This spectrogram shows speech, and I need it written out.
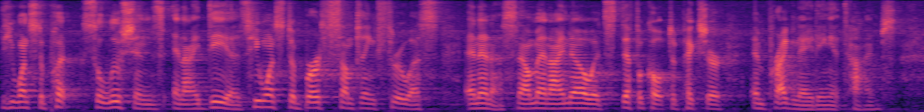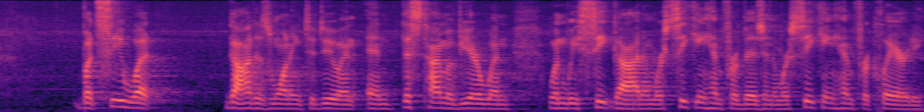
He wants to put solutions and ideas. He wants to birth something through us and in us. Now, men, I know it's difficult to picture impregnating at times, but see what God is wanting to do. And, and this time of year, when, when we seek God and we're seeking Him for vision and we're seeking Him for clarity.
